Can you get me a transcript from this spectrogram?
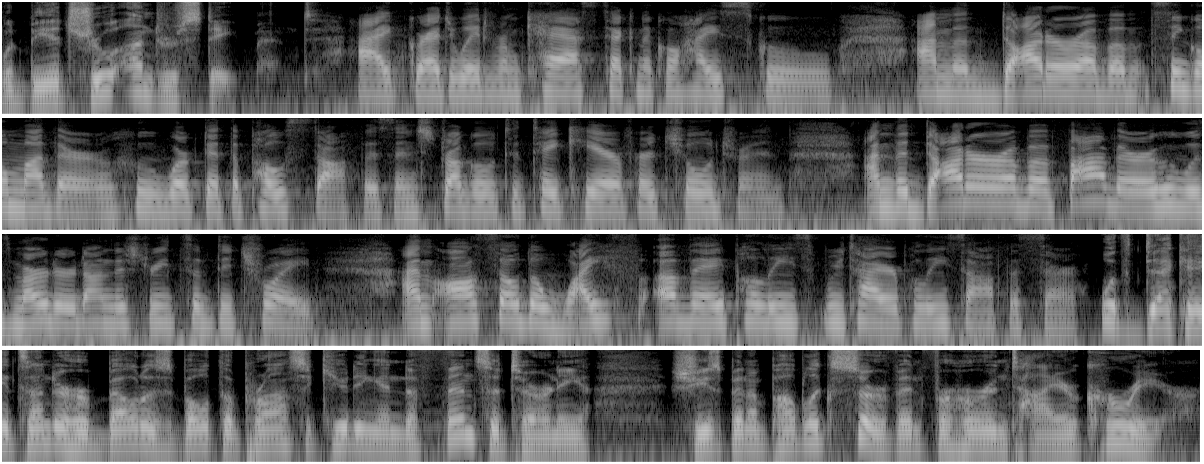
would be a true understatement. I graduated from Cass Technical High School. I'm a daughter of a single mother who worked at the post office and struggled to take care of her children. I'm the daughter of a father who was murdered on the streets of Detroit. I'm also the wife of a police retired police officer. With decades under her belt as both a prosecuting and defense attorney, she's been a public servant for her entire career.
